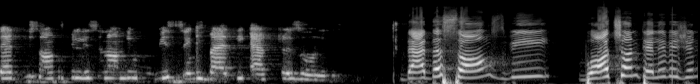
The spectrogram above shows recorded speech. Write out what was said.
that the songs we listen on the movie sings by the actors only. that the songs we watch on television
